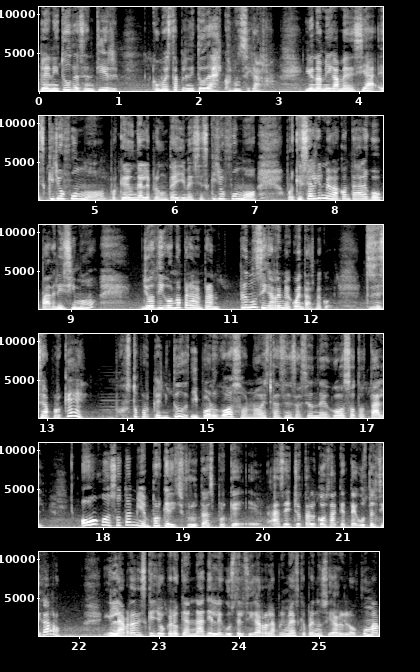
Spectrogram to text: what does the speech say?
Plenitud de sentir como esta plenitud ay, con un cigarro. Y una amiga me decía, es que yo fumo, porque un día le pregunté y me decía, es que yo fumo, porque si alguien me va a contar algo padrísimo, yo digo, no, espérame, espérame, prendo un cigarro y me cuentas. Entonces decía, ¿por qué? Justo por plenitud y por gozo, ¿no? Esta sensación de gozo total. O gozo también porque disfrutas, porque eh, has hecho tal cosa que te gusta el cigarro. Y la verdad es que yo creo que a nadie le gusta el cigarro. La primera vez que prende un cigarro y lo fuma,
